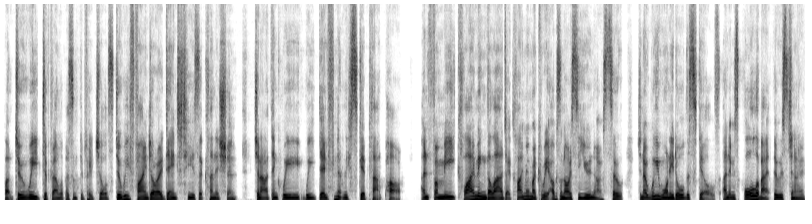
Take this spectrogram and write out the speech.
but do we develop as individuals? Do we find our identity as a clinician? You know i think we we definitely skip that part and for me, climbing the ladder, climbing my career, I was an ICU nurse. So, you know, we wanted all the skills and it was all about those, you know,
